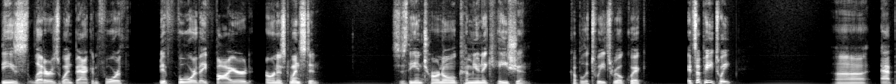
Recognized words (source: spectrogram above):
These letters went back and forth before they fired Earnest Winston. This is the internal communication. A couple of tweets, real quick. It's a Pete tweet. Uh, app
